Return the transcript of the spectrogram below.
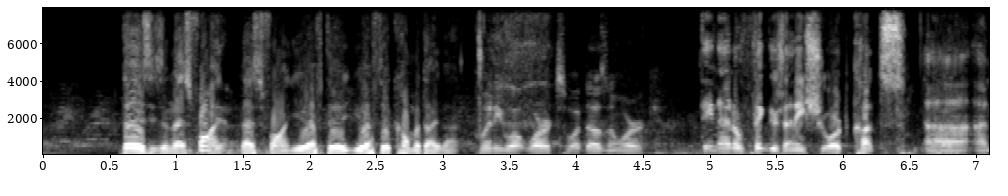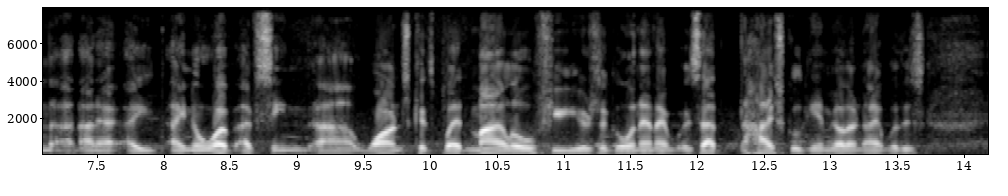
theirs is, and that's fine. Yeah. That's fine. You have to you have to accommodate that. Quinny, what works, what doesn't work? Dean, I don't think there's any shortcuts, uh, and, and I, I know I've, I've seen uh, Warren's kids played Milo a few years ago, and then I was at the high school game the other night with his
